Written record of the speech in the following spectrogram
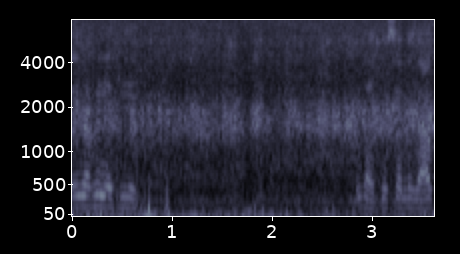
এই যে পুকুরে যাবে নাকি? যাইতে চাইলে যাক।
